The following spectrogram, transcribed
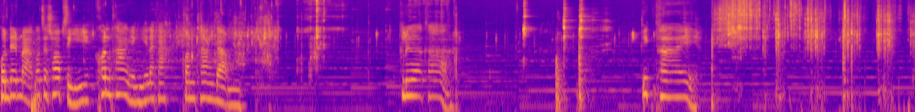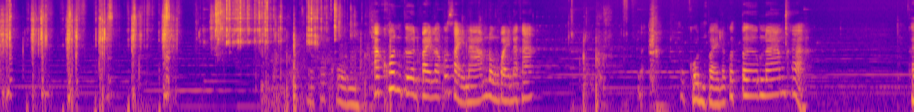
คนเดนมาร์กก็จะชอบสีค่อนข้างอย่างนี้นะคะ ค่อนข้างดำเกลือค่ะพริกไทย คน ถ้าข้นเกินไปเราก็ใส่น้ำลงไปนะคะ ถ้าคนไปแล้วก็เติมน้ำค่ะ ใคร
